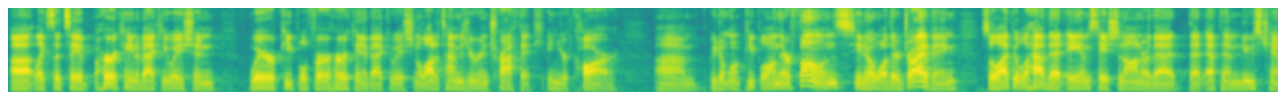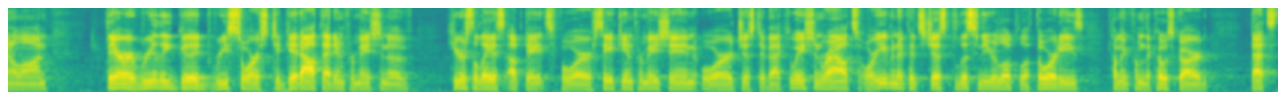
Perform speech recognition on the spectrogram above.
Uh, like let's say a hurricane evacuation, where people for a hurricane evacuation. A lot of times you're in traffic in your car. Um, we don't want people on their phones, you know, while they're driving. So a lot of people have that AM station on or that, that FM news channel on. They're a really good resource to get out that information of here's the latest updates for safety information or just evacuation routes, or even if it's just listen to your local authorities coming from the Coast Guard, that's,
